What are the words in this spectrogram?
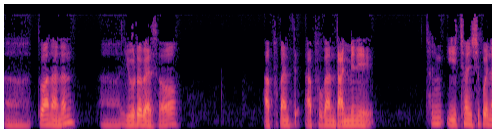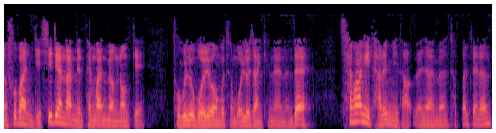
아, 또 하나는 아, 유럽에서 아프간, 아프간 난민이 2015년 후반기 시리아 난민 100만 명 넘게 독일로 몰려온 것처럼 몰려오지 않겠나 했는데 상황이 다릅니다. 왜냐하면 첫 번째는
